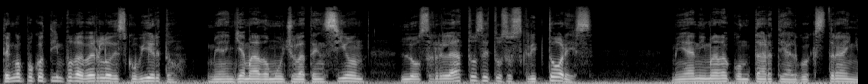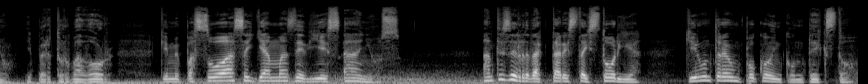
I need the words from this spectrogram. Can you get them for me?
Tengo poco tiempo de haberlo descubierto. Me han llamado mucho la atención los relatos de tus suscriptores. Me ha animado a contarte algo extraño y perturbador que me pasó hace ya más de 10 años. Antes de redactar esta historia, quiero entrar un poco en contexto.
